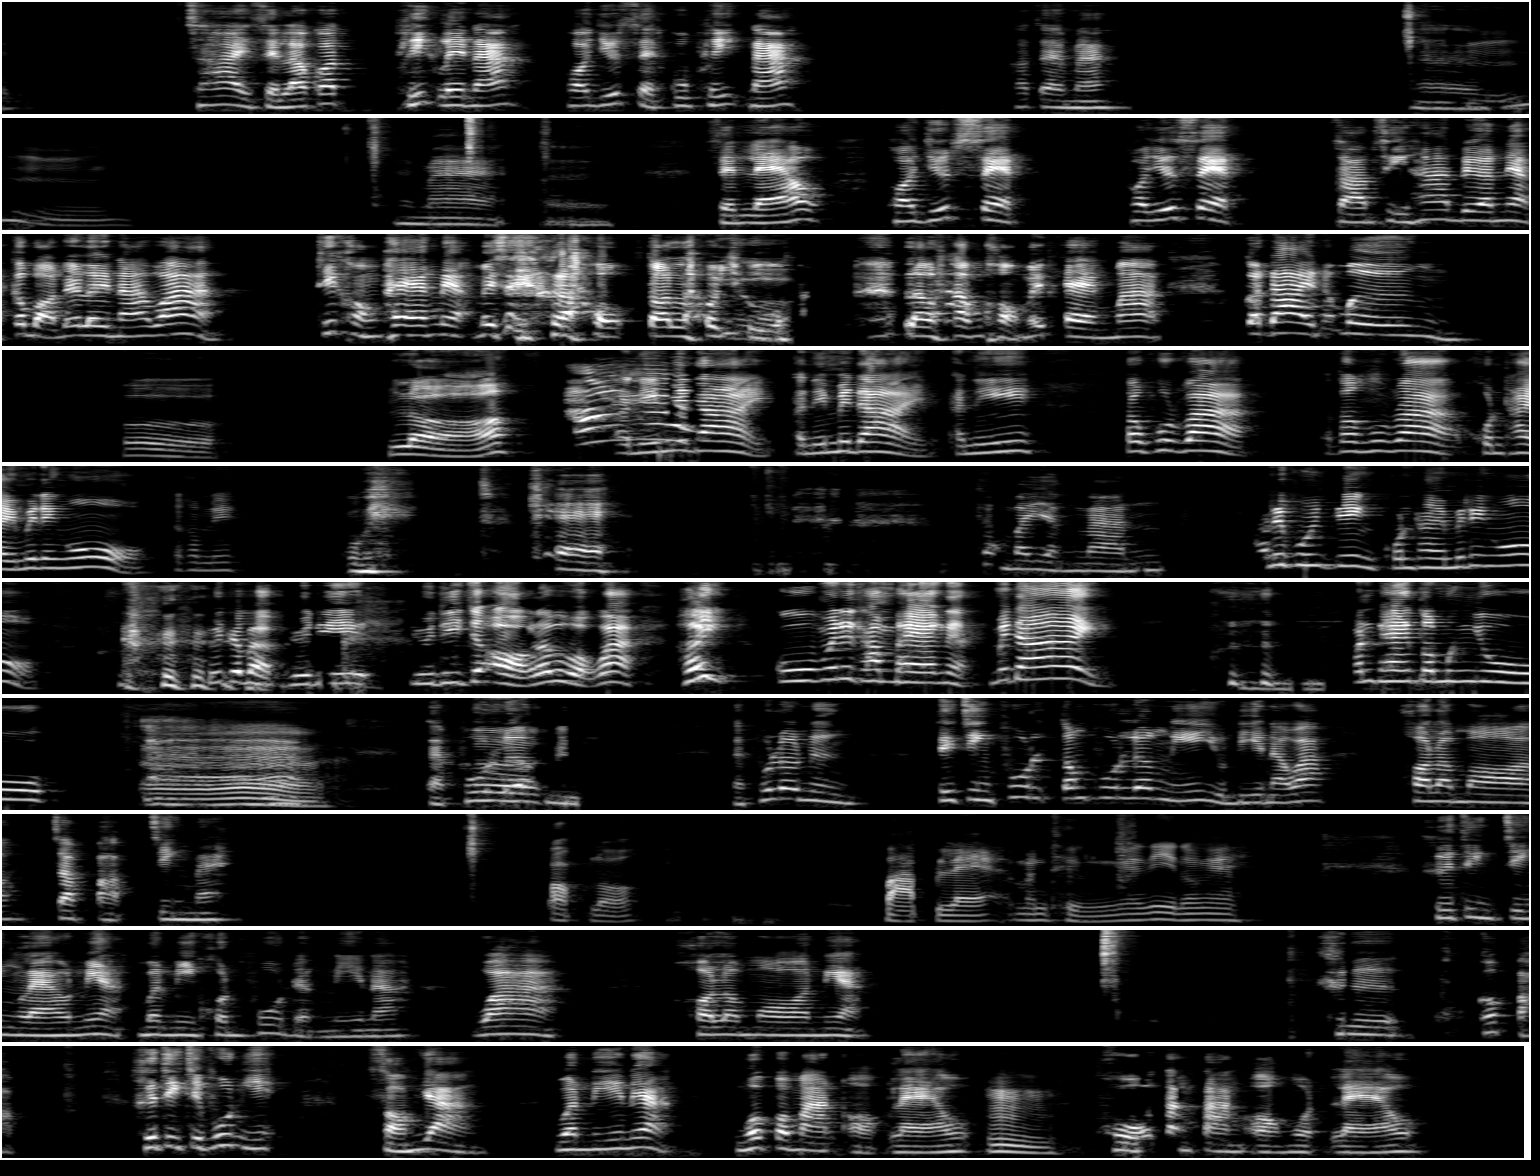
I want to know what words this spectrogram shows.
ใช่เสร็จแล้วก็พลิกเลยนะพอยึดเสร็จกูพลิกนะ เข้าใจไหมเอออืม ใช่ไหมเออเสร็จแล้ว พอยึดเสร็จ พอยึดเสร็จสามสี่ห้าเดือนเนี่ยก็บอกได้เลยนะว่า ที่ของแพงเนี่ย ไม่ใช่เราตอนเราอยู่อะเราทำของไม่แพงมาก ก็ได้นะมึงเออเหรอ อันนี้ไม่ได้ อันนี้ไม่ได้ อันนี้ต้องพูดว่า ต้องพูดว่าคนไทยไม่ได้โง่นะคำนี้อุ้ยแค่ทำไมอย่างนั้นอันนี้พูดจริง คนไทยไม่ได้โง่ คือจะแบบอยู่ดีอยู่ดีจะออกแล้วบอกว่า เฮ้ย กูไม่ได้ทำแพงเนี่ย ไม่ได้ มันแพงตอนมึงอยู่เออแต่พูดเออเรื่องหนึ่งแต่พูดเรื่องหนึ่งจริงๆพูดต้องพูดเรื่องนี้อยู่ดีนะว่าคอรมอจะปรับจริงไหมปรับเหรอ ปรับแหละมันถึงไอ้นี่แล้วไง คือจริง ๆ แล้วเนี่ย มันมีคนพูดอย่างนี้นะ ว่าคอรมอเนี่ย คือก็ปรับ คือจริงๆพูดงี้สองอย่าง วันนี้เนี่ย งบประมาณออกแล้ว อืมโผต่างๆออกหมดแล้ว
